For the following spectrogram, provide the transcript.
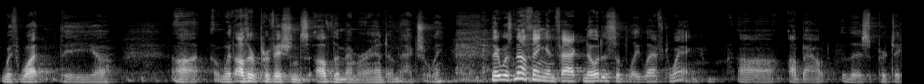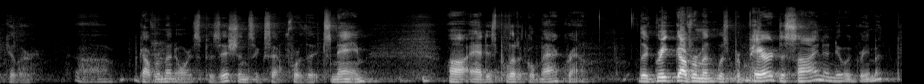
with what the uh, uh, with other provisions of the memorandum, actually. There was nothing, in fact, noticeably left wing uh, about this particular uh, government or its positions, except for the, its name and its political background. The Greek government was prepared to sign a new agreement.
